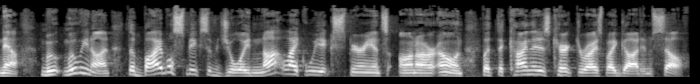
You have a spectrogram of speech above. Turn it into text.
Now, mo- moving on, the Bible speaks of joy not like we experience on our own, but the kind that is characterized by God Himself.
